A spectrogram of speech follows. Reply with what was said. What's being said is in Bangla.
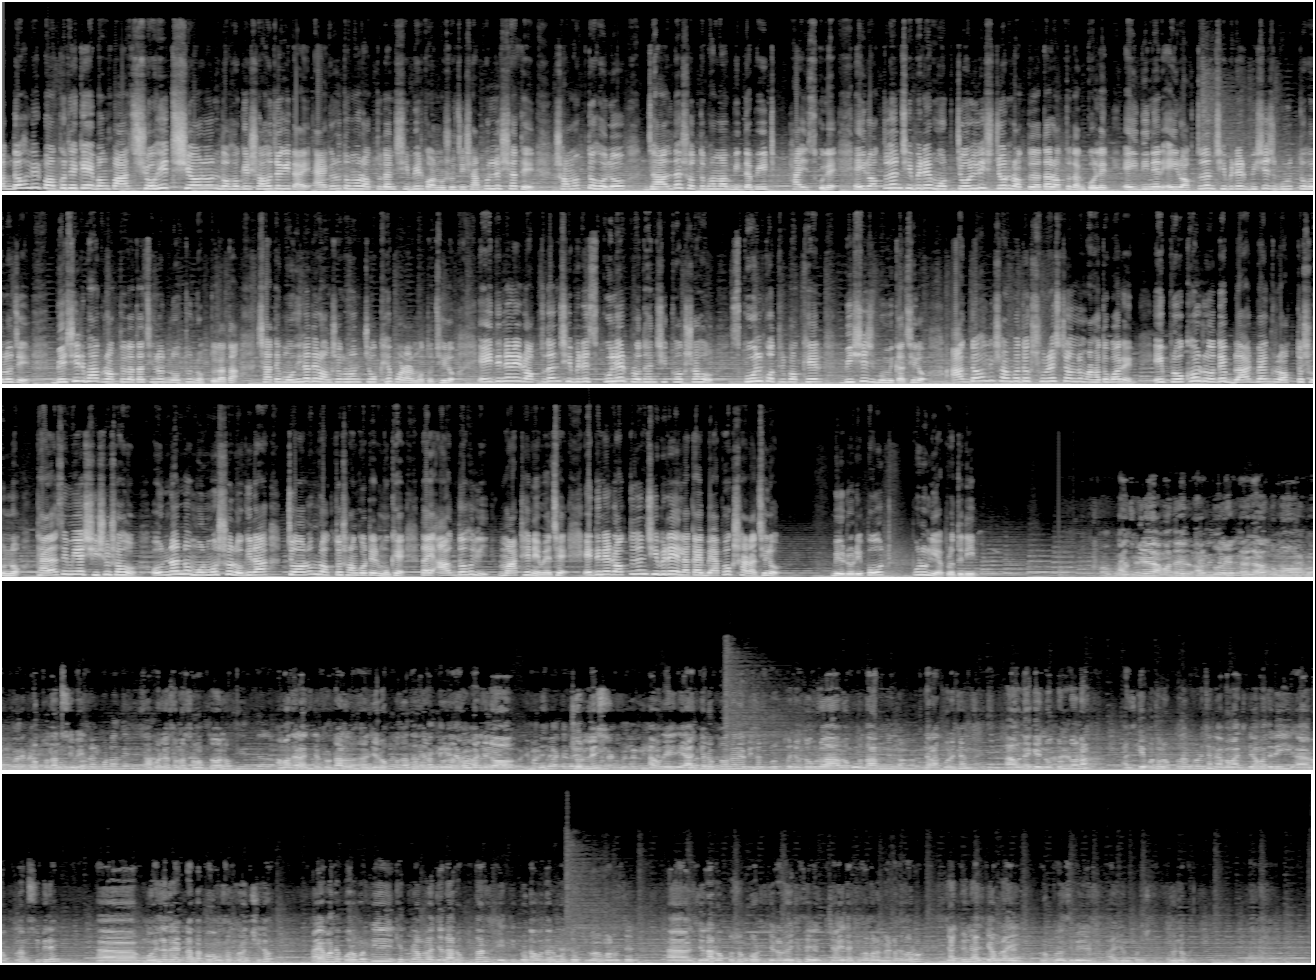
আগদহলের পক্ষ থেকে এবং পাঁচ শহীদ শিয়রণ দহগের সহযোগিতায় এগারোতম রক্তদান শিবির কর্মসূচি সাফল্যের সাথে সমাপ্ত হল ঝালদা সত্যভামা বিদ্যাপীঠ হাই স্কুলে। এই রক্তদান শিবিরে মোট চল্লিশ জন রক্তদাতা রক্তদান করলেন। এই দিনের এই রক্তদান শিবিরের বিশেষ গুরুত্ব হলো যে, বেশিরভাগ রক্তদাতা ছিল নতুন রক্তদাতা। সাথে মহিলাদের অংশগ্রহণ চোখে পড়ার মতো ছিল। এই দিনের এই রক্তদান শিবিরে স্কুলের প্রধান শিক্ষক সহ স্কুল কর্তৃপক্ষের বিশেষ ভূমিকা ছিল। আগদহলি সম্পাদক সুরেশ চন্দ্র মাহাতো বলেন, এই প্রখর রোদে ব্লাড ব্যাংক রক্ত শূন্য থ্যালাসেমিয়া শিশুসহ অন্যান্য মুর্মূর্ষ রোগীরা চরম রক্ত সংকটের মুখে, তাই আগদহলি মাঠে নেমেছে। এদিনের রক্তদান শিবিরে এলাকায় ব্যাপক সাড়া ছিল। ব্যুরো রিপোর্ট, পুরুলিয়া প্রতিদিন। আজকে আমাদের দলের এগারোতম রক্তদান শিবির। সাফল্যের সঙ্গে সমাপ্ত হলো। আমাদের আজকে টোটাল যে রক্তদাতা, সেই রক্তদাতার সংখ্যা ছিল চল্লিশ। এবং এই আজকে রক্তদানের বিশেষ গুরুত্ব যতগুলো রক্তদান যারা করেছেন অনেকে নতুন ডোনার আজকে প্রথম রক্তদান করেছেন এবং আজকে আমাদের এই রক্তদান শিবিরে মহিলাদের একটা ব্যাপক অংশগ্রহণ ছিল। তাই আমাদের পরবর্তী ক্ষেত্রে আমরা জেলা রক্তদান, এই তীব্র দাবদাহের মধ্যে কীভাবে মানুষের জেলা রক্ত সংকট যেটা রয়েছে সেই চাহিদা কীভাবে আমরা মেটাতে পারব, যার জন্য আজকে আমরা এই রক্তদান শিবিরের আয়োজন করেছি। ধন্যবাদ।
